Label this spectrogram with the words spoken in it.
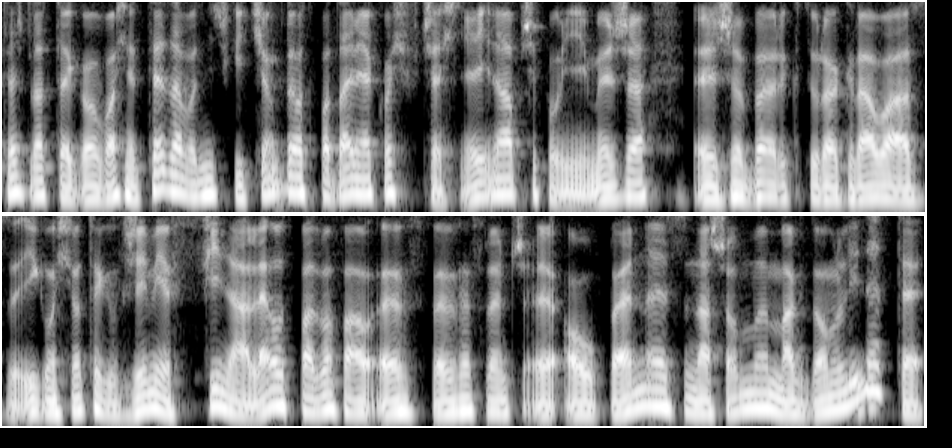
też dlatego właśnie te zawodniczki ciągle odpadają jakoś wcześniej. No a przypomnijmy, że Żeber, która grała z Igą Świątek w Rzymie w finale, odpadła we French Open z naszą Magdą Linette.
